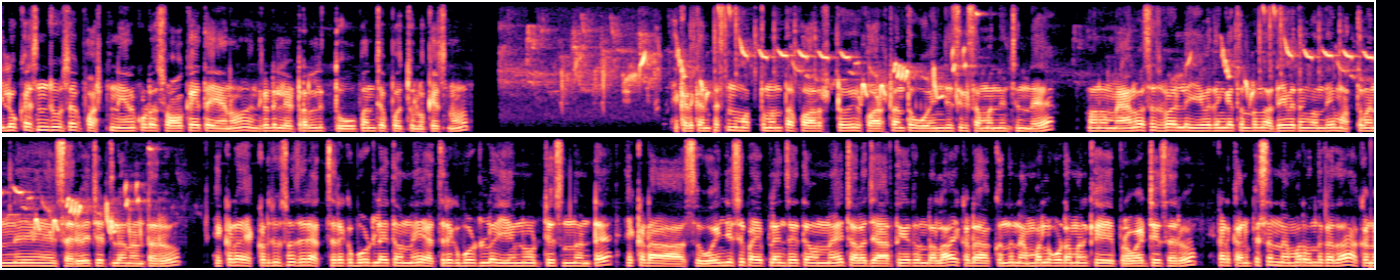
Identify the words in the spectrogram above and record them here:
ఈ లొకేషన్ చూసాక ఫస్ట్ నేను కూడా షాక్ అయితే అయ్యాను. ఎందుకంటే లిటరల్లీ తోపు అని చెప్పొచ్చు లొకేషన్ ఇక్కడ కనిపిస్తుంది మొత్తం అంతా ఫారెస్ట్. ఈ ఫారెస్ట్ అంతా ఓఎన్జీసీకి సంబంధించిందే. మనం మ్యాన్ వర్సెస్ వరల్డ్ ఏ విధంగా అయితే ఉంటుందో అదే విధంగా ఉంది. మొత్తం అన్ని సర్వే చెట్లు అని అంటారు. ఇక్కడ ఎక్కడ చూసినా సరే హెచ్చరిక బోర్డులు అయితే ఉన్నాయి. హెచ్చరిక బోర్డులో ఏం నోట్ చేసిందంటే ఇక్కడ ఓఎన్జీసీ పైప్ లైన్స్ అయితే ఉన్నాయి. చాలా జాగ్రత్తగా అయితే ఉండాలా. ఇక్కడ కింద నెంబర్లు కూడా మనకి ప్రొవైడ్ చేశారు. ఇక్కడ కనిపిస్తున్న నెంబర్ ఉంది కదా అక్కడ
